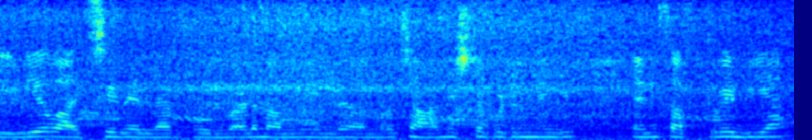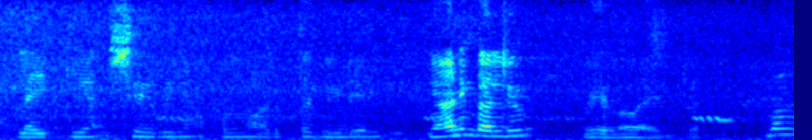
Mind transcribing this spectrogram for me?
വീഡിയോ വാച്ച് ചെയ്ത എല്ലാവർക്കും ഒരുപാട് നന്ദിയുണ്ട്. നമ്മുടെ ചാനൽ ഇഷ്ടപ്പെട്ടിട്ടുണ്ടെങ്കിൽ എന്നെ സബ്സ്ക്രൈബ് ചെയ്യുക ലൈക്ക് ചെയ്യുക ഷെയർ ചെയ്യുക. അപ്പോൾ അടുത്ത വീഡിയോയിൽ ഞാനും കല്ലു വരുന്നതായിരിക്കും. ബൈ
